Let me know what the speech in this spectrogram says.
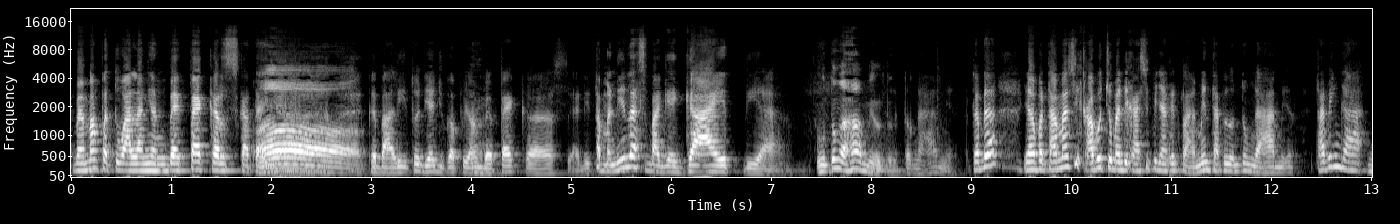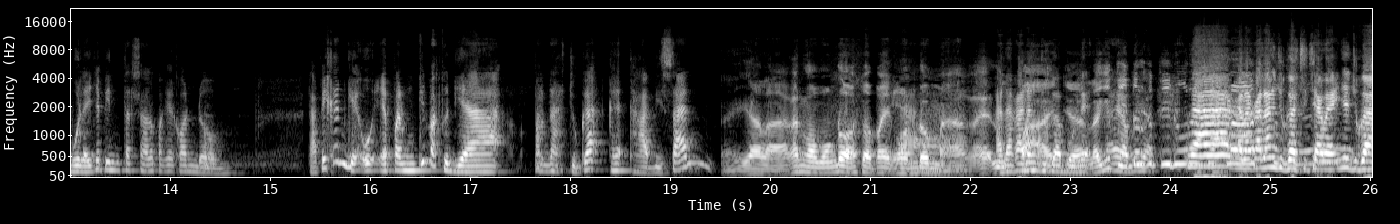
memang petualang yang backpackers katanya Oh. ke Bali itu dia juga punya backpackers jadi temenin lah sebagai guide dia Untung nggak hamil tuh. untung nggak hamil. Tapi yang pertama sih kamu cuma dikasih penyakit kelamin tapi untung nggak hamil. Tapi nggak, bulenya pinter selalu pakai kondom. Tapi kan GU ya mungkin waktu dia pernah juga ke kehabisan Nah, iyalah kan ngomong doang soal pakai ya. kondom mah kadang-kadang juga aja. bule Lagi eh, tidur bule- ketiduran. nah kadang-kadang juga si ceweknya juga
